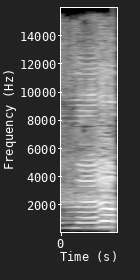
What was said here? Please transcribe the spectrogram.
And that all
